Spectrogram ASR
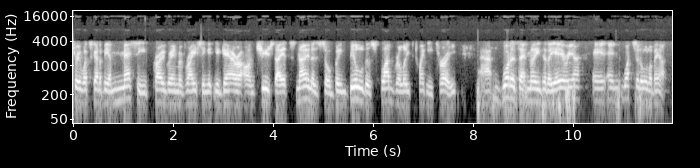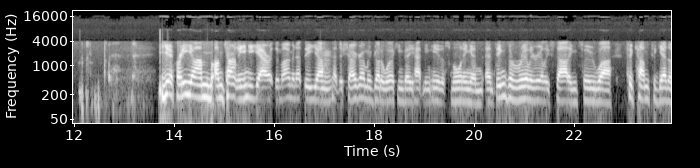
through what's going to be a massive program of racing at Eugowra on Tuesday. It's known as, or been billed as Flood Relief 23. Uh, what does that mean to the area, and, and what's it all about? Yeah, Freddie. Um, I'm currently in Eugowra at the moment at the uh, mm. at the showground. We've got a working bee happening here this morning, and, and things are really, really starting to uh, to come together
